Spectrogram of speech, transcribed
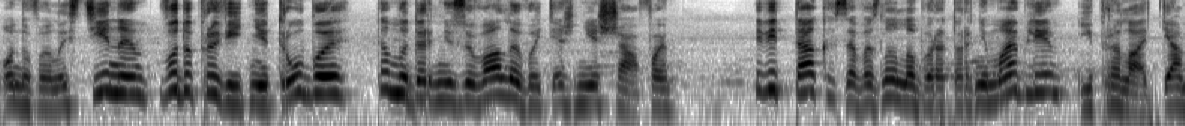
оновили стіни, водопровідні труби та модернізували витяжні шафи. Відтак завезли лабораторні меблі і приладдя.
